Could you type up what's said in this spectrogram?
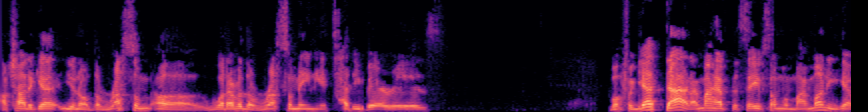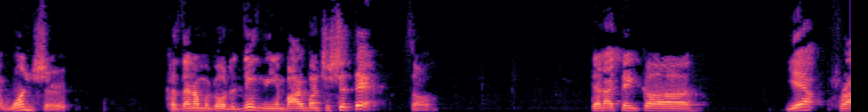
I'll try to get, you know, the Wrestle, uh, whatever the WrestleMania teddy bear is. But forget that. I might have to save some of my money, get one shirt, because then I'm gonna go to Disney and buy a bunch of shit there. So then I think, uh, yeah, Fri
